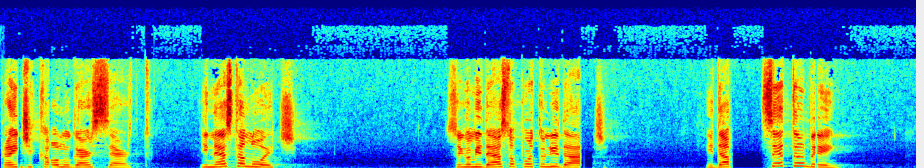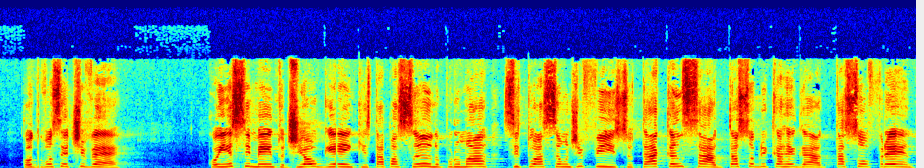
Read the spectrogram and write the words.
para indicar o lugar certo. E nesta noite, o Senhor me dá essa oportunidade. E dá para você também. Quando você tiver conhecimento de alguém que está passando por uma situação difícil, está cansado, está sobrecarregado, está sofrendo,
